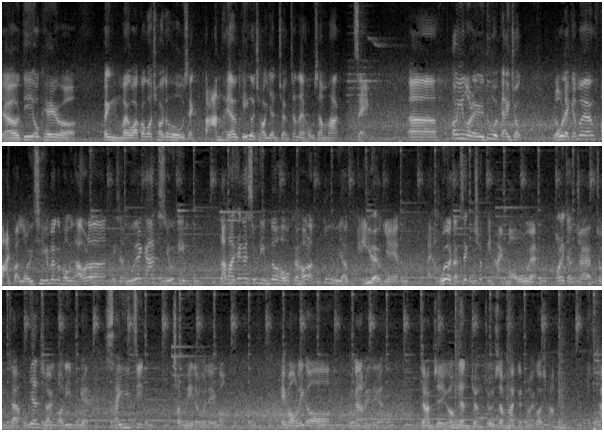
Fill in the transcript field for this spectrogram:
誒又有啲 OK 喎。並唔係話個個菜都好好食，但係有幾個菜印象真係好深刻，正。誒、當然我哋都會繼續努力咁樣樣發掘類似咁樣嘅鋪頭啦。其實每一間小店，哪怕一間小店都好，佢可能都會有幾樣嘢係好有特色，出邊係冇嘅。我哋就着重就係好欣賞嗰啲咁嘅細節出味道嘅地方。希望呢個都啱你哋啊！暫時嚟講，印象最深刻嘅仲係嗰個炒麵，係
